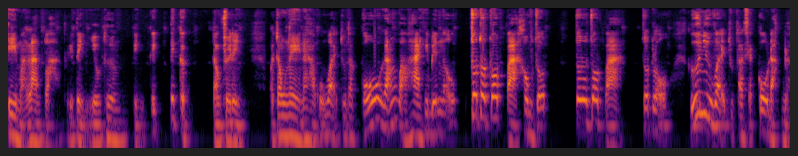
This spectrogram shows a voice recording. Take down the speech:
khi mà lan tỏa cái tình yêu thương tình tích tích cực trong trading và trong nghề nào cũng vậy chúng ta cố gắng vào hai cái biến ngẫu chốt chốt chốt và không chốt. Chốt chốt chốt và chốt lỗ. Cứ như vậy chúng ta sẽ cô đặc được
